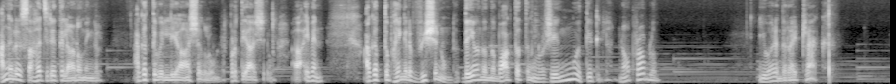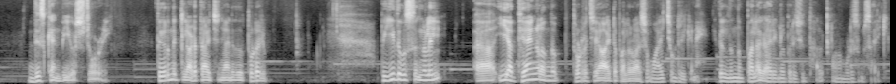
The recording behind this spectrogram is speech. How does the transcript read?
അങ്ങനെ ഒരു സാഹചര്യത്തിലാണോ നിങ്ങൾ? അകത്ത് വലിയ ആശകളുണ്ട് പ്രത്യാശയുണ്ട്. ഐ മീൻ അകത്ത് ഭയങ്കര വിഷനുണ്ട്. ദൈവം തന്ന വാക്തത്വങ്ങളുണ്ട് പക്ഷെ എങ്ങും എത്തിയിട്ടില്ല. No problem you are in the right track this can be your story തീർന്നിട്ടില്ല. അടുത്ത ആഴ്ച ഞാനിത് തുടരും. അപ്പോൾ ഈ ദിവസങ്ങളിൽ ഈ അധ്യായങ്ങളൊന്ന് തുടർച്ചയായിട്ട് പല പ്രാവശ്യം വായിച്ചുകൊണ്ടിരിക്കണേ. ഇതിൽ നിന്നും പല കാര്യങ്ങൾ പരിശുദ്ധാത്മാവ് നമ്മോട് സംസാരിക്കും.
